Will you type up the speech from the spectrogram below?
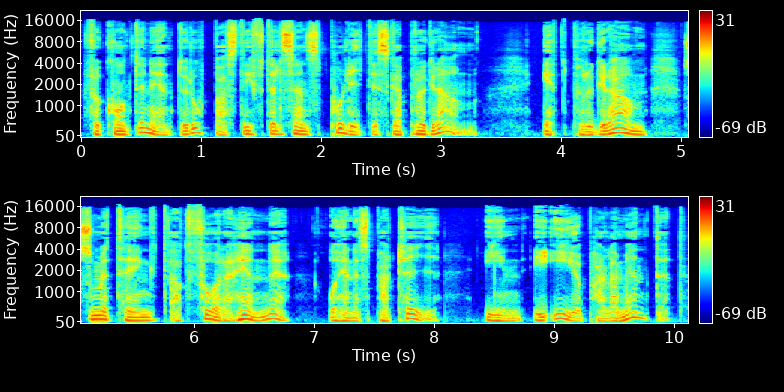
för Kontinent Europastiftelsens politiska program. Ett program som är tänkt att föra henne och hennes parti in i EU-parlamentet.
